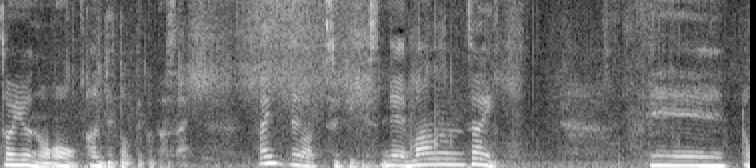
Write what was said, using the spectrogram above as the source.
そういうのを感じ取ってください。はい、では次ですね。漫才。えー、っと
